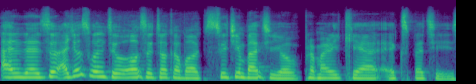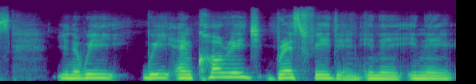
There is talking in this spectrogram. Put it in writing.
And uh, so I just wanted to also talk about switching back to your primary care expertise. You know, we we encourage breastfeeding in a in a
